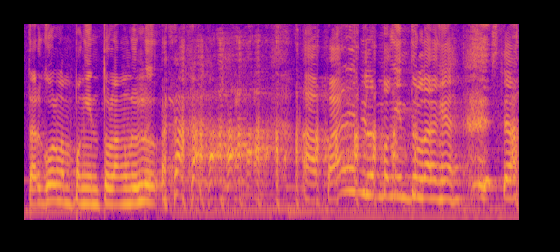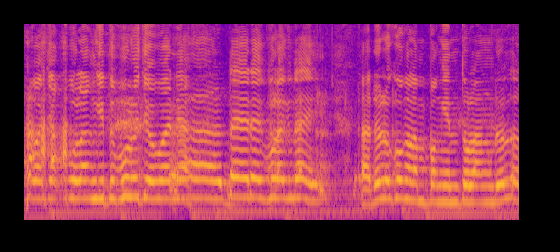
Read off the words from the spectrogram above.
Ntar gue lempengin tulang dulu. Apaan yang dilempengin tulangnya? Setiap gue ajak pulang gitu mulu jawabannya. Dai, dai, pulang dai. Nah, dulu gue ngelempengin tulang dulu.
